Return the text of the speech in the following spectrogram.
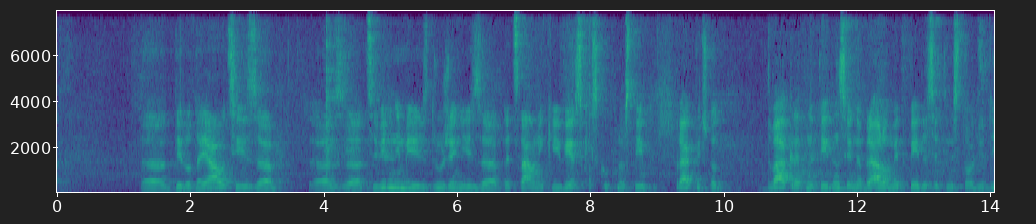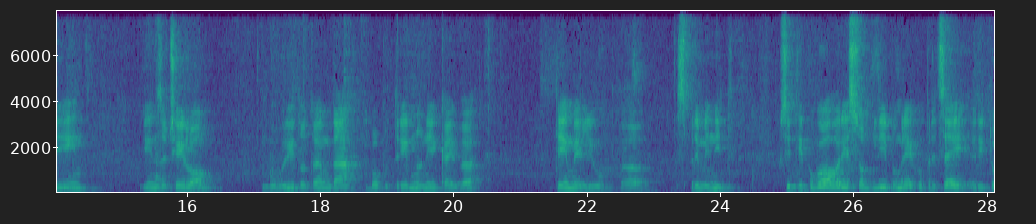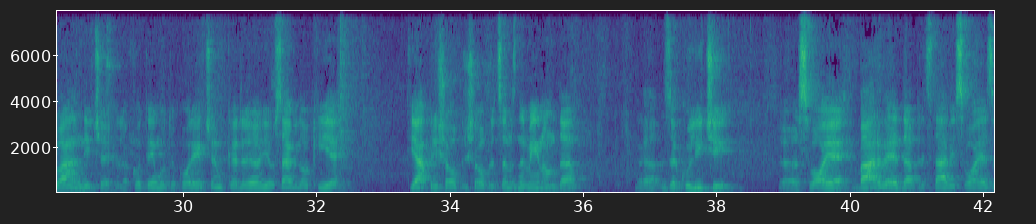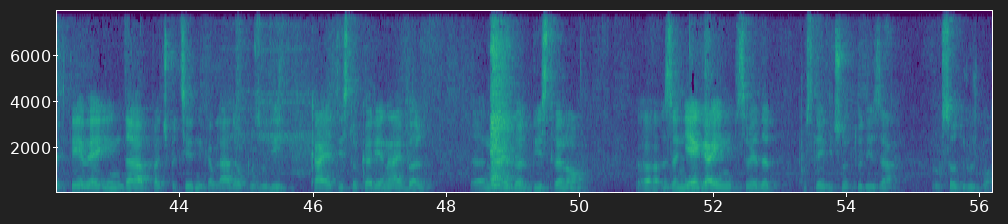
delodajalci, z, eh, z civilnimi združenji, z predstavniki verskih skupnosti. Praktično dvakrat na teden se je nabralo med 50 in 100 ljudi in, in začelo govoriti o tem, da bo potrebno nekaj v temelju uh, spremeniti. Vsi ti pogovori so bili, bom rekel, precej ritualni, če lahko temu tako rečem, ker je vsakdo, ki je tja prišel, prišel predvsem z namenom, da uh, zakoliči uh, svoje barve, da predstavi svoje zahteve in da pač predsednika vlade opozori, kaj je tisto, kar je najbolj, najbolj bistveno za njega in seveda posledično tudi za vso družbo.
